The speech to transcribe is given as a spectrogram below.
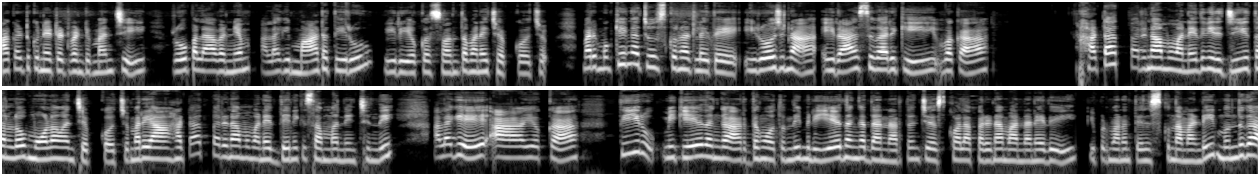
ఆకట్టుకునేటటువంటి మంచి రూపలావణ్యం అలాగే మాట తీరు వీరి యొక్క సొంతమనే చెప్పుకోవచ్చు. మరి ముఖ్యంగా చూసుకున్నట్లయితే ఈ రోజున ఈ రాశి వారికి ఒక హఠాత్ పరిణామం అనేది వీరి జీవితంలో మూలం అని చెప్పుకోవచ్చు. మరి ఆ హఠాత్ పరిణామం అనేది దేనికి సంబంధించింది? అలాగే ఆ యొక్క తీరు మీకు ఏ విధంగా అర్థమవుతుంది? మీరు ఏ విధంగా దాన్ని అర్థం చేసుకోవాలి? ఆ పరిణామాన్ని అనేది ఇప్పుడు మనం తెలుసుకుందామండి. ముందుగా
